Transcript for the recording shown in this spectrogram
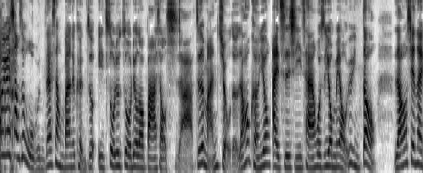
对，因为像是我们在上班，就可能就一坐就坐六到八小时啊，就是蛮久的。然后可能又爱吃西餐，或是又没有运动。然后现在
